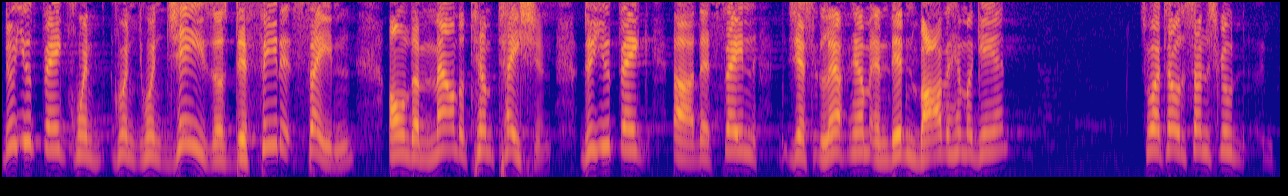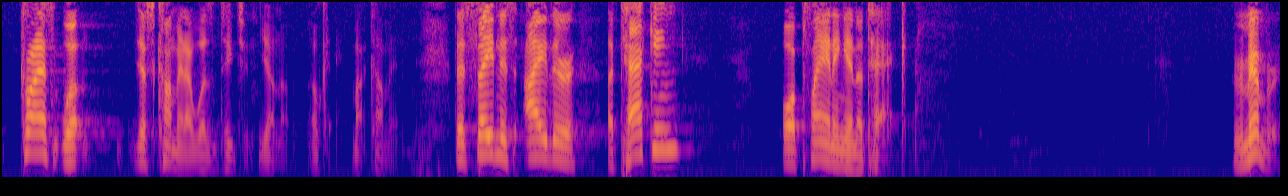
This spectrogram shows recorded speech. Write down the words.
Do you think when when when Jesus defeated Satan on the Mount of Temptation, do you think uh, that Satan just left him and didn't bother him again? So I told the Sunday school class, well, just comment, I wasn't teaching. Yeah, no. Okay, my comment. That Satan is either attacking or planning an attack. Remember,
